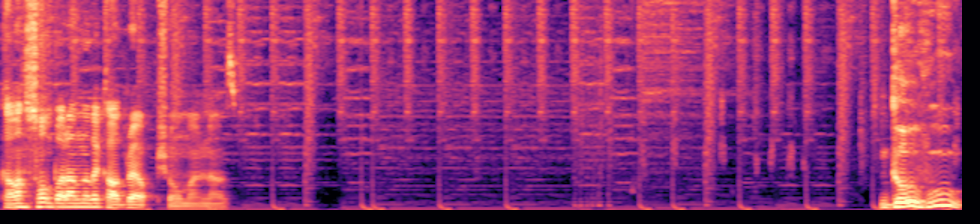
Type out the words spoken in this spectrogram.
kalan son paranla da kadro yapmış olman lazım. Go woo.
